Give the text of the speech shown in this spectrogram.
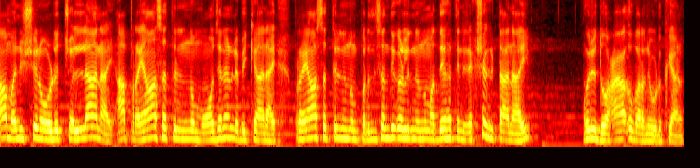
ആ മനുഷ്യനോട് ചൊല്ലാനായി ആ പ്രയാസത്തിൽ നിന്നും മോചനം ലഭിക്കാനായി പ്രയാസത്തിൽ നിന്നും പ്രതിസന്ധികളിൽ നിന്നും അദ്ദേഹത്തിന് രക്ഷ കിട്ടാനായി ഒരു ദുആ പറഞ്ഞു കൊടുക്കുകയാണ്.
